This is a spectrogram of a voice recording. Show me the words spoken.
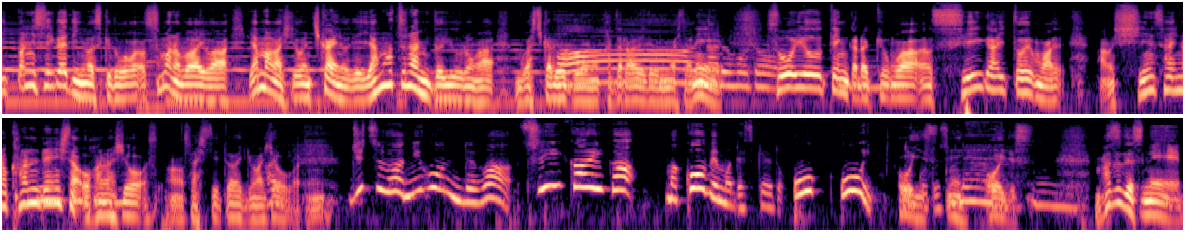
一般に水害と言いますけど、須磨の場合は山が非常に近いので、山津波というのが昔からよくあの語られておりましたね。そういう点から今日は水害と、まあ、あの震災の関連したお話を、うん、させていただきましょうか、ね。はい、実は日本では水害が、まあ、神戸もですけれど、多多い、多いですね。多いです。うん、まずですね、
